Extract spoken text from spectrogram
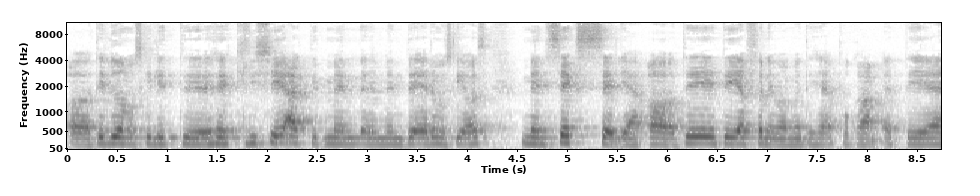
og det lyder måske lidt øh, klichéagtigt, men, øh, men det er det måske også. Men sex sælger, og det er det, jeg fornemmer med det her program, at det er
